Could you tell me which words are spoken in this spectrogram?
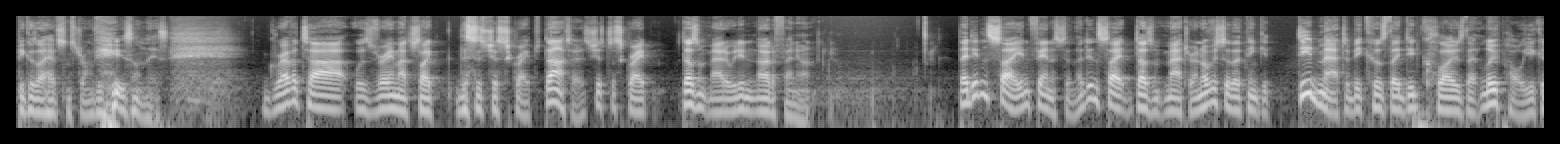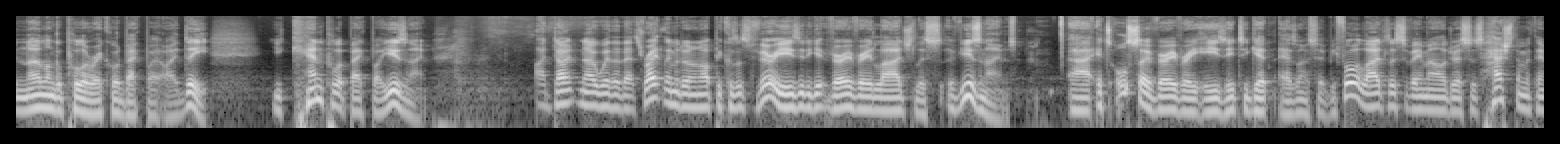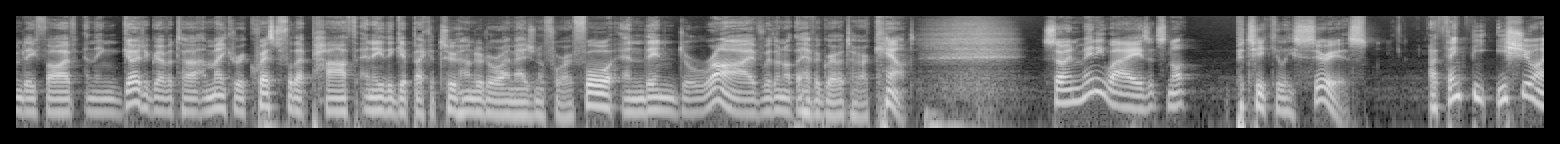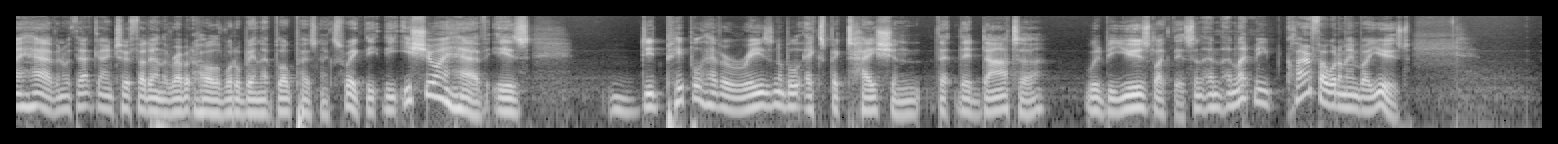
Because I have some strong views on this. Gravatar was very much like this is just scraped data. It's just a scrape. Doesn't matter. We didn't notify anyone. They didn't say, in fairness to them, they didn't say it doesn't matter. And obviously, they think it did matter because they did close that loophole. You can no longer pull a record back by ID. You can pull it back by username. I don't know whether that's rate limited or not because it's very easy to get very, very large lists of usernames. Uh, it's also very, very easy to get, as I said before, a large list of email addresses, hash them with MD5, and then go to Gravatar and make a request for that path and either get back a 200 or I imagine a 404 and then derive whether or not they have a Gravatar account. So, in many ways, it's not particularly serious. I think the issue I have, and without going too far down the rabbit hole of what will be in that blog post next week, the, the issue I have is did people have a reasonable expectation that their data would be used like this? And, and, and let me clarify what I mean by used.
